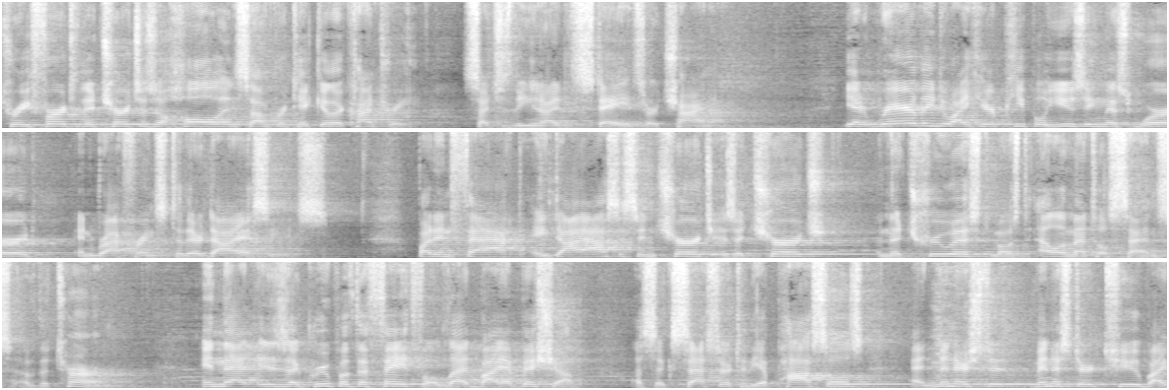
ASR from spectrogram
to refer to the church as a whole in some particular country, such as the United States or China. Yet rarely do I hear people using this word in reference to their diocese. But in fact, a diocesan church is a church in the truest, most elemental sense of the term, in that it is a group of the faithful led by a bishop a successor to the apostles, and ministered, ministered to by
